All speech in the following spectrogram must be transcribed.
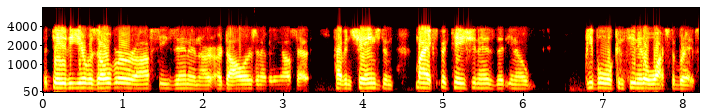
the day the year was over, off season, and our, our dollars and everything else have, haven't changed. And my expectation is that you know people will continue to watch the Braves.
